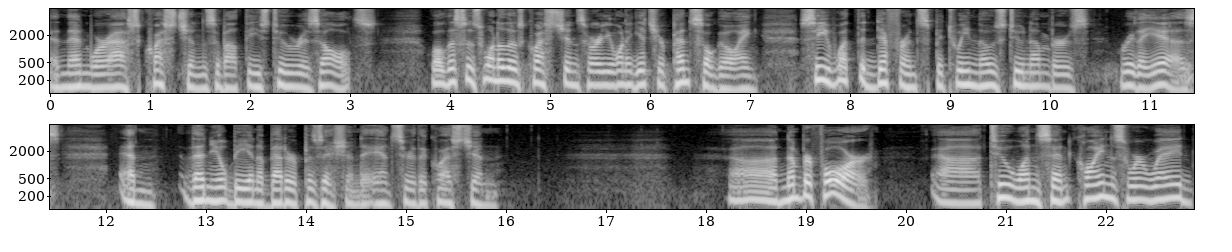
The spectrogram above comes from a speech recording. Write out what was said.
and then we're asked questions about these two results. Well, this is one of those questions where you want to get your pencil going, see what the difference between those two numbers really is, and then you'll be in a better position to answer the question. Uh, number four, uh, two one cent coins were weighed.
